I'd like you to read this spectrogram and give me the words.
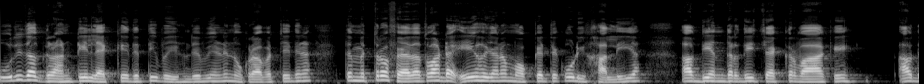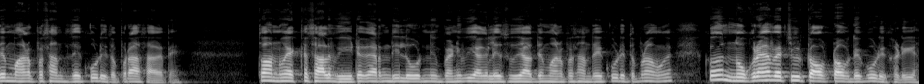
ਉਹਦੀ ਤਾਂ ਗਰੰਟੀ ਲੈ ਕੇ ਦਿੱਤੀ ਪਈ ਹੁੰਦੀ ਵੀ ਇਹਨੇ ਨੁਕਰਾ ਬੱਚੇ ਦੇਣਾ। ਅਤੇ ਮਿੱਤਰੋ, ਫਾਇਦਾ ਤੁਹਾਡਾ ਇਹ ਹੋ ਜਾਣਾ ਮੌਕੇ ਤੇ ਘੋੜੀ ਖਾਲੀ ਆ, ਆਪਦੀ ਅੰਦਰ ਦੀ ਚੈੱਕ ਕਰਵਾ ਕੇ ਆਪਦੇ ਮਨਪਸੰਦ ਦੇ ਘੋੜੇ ਤੋਂ ਭਰਾ ਸਕਦੇ ਤੁਹਾਨੂੰ ਇੱਕ ਸਾਲ ਵੇਟ ਕਰਨ ਦੀ ਲੋੜ ਨਹੀਂ ਪੈਣੀ ਵੀ ਅਗਲੇ ਸੂਏ ਆਪਦੇ ਮਨਪਸੰਦ ਦੇ ਘੋੜੇ ਤੋਂ ਭਰਾਵਾਂਗੇ, ਕਿਉਂਕਿ ਨੌਕਰੀਆਂ ਵਿੱਚ ਵੀ ਟੌਪ ਟੌਪ ਦੇ ਘੋੜੇ ਖੜੇ ਆ।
